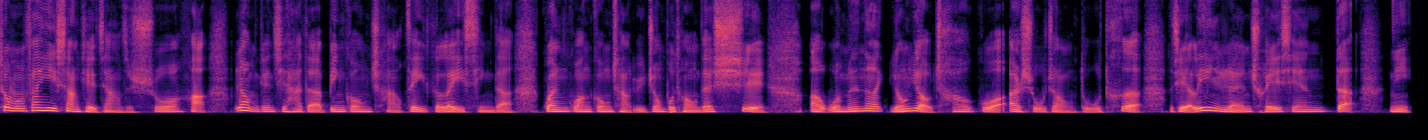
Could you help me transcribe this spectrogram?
所以，我们翻译上可以这样子说：哈，让我们跟其他的兵工厂这一个类型的观光工厂与众不同的是，呃，我们呢拥有超过二十五种独特而且令人垂涎的，你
